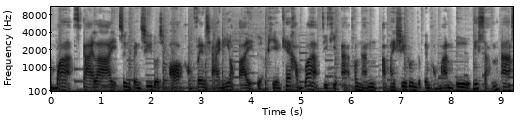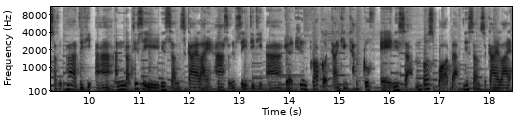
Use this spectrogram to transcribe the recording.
ำว่า Skyline ซึ่งเป็นชื่อโดยเฉพาะของแฟรนไชส์นี้ออกไป เหลือเพียงแค่คำว่า GTR เท่านั้นทำให้ชื่อรุ่นเต็มๆของมันคือ Nissan R35 GTR อันดับที่ 4 Nissan Skyline R34 GTR เกิดขึ้นเพราะกฎการแข่งขัน Group A Nissan รถสปอร์ตแบบ Nissan Skyline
